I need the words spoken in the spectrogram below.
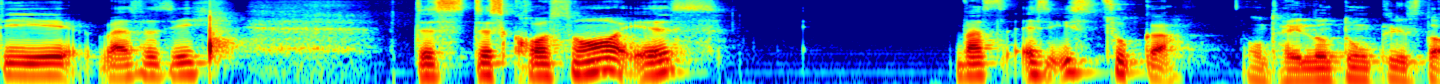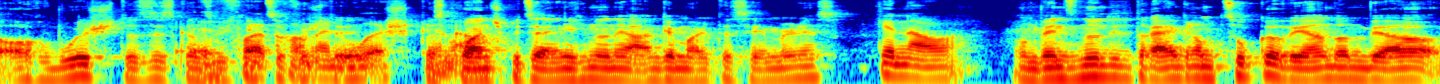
die, weiß was ich, das, das Croissant ist, was, es ist Zucker. Und hell und dunkel ist da auch wurscht, das ist ganz äh, wichtig zu verstehen. Wurscht, genau. Dass Kornspitze eigentlich nur eine angemalte Semmel ist. Genau. Und wenn es nur die 3 Gramm Zucker wären, dann wär,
